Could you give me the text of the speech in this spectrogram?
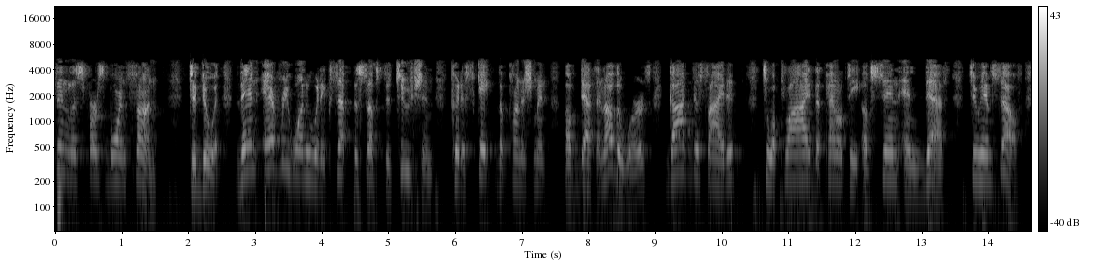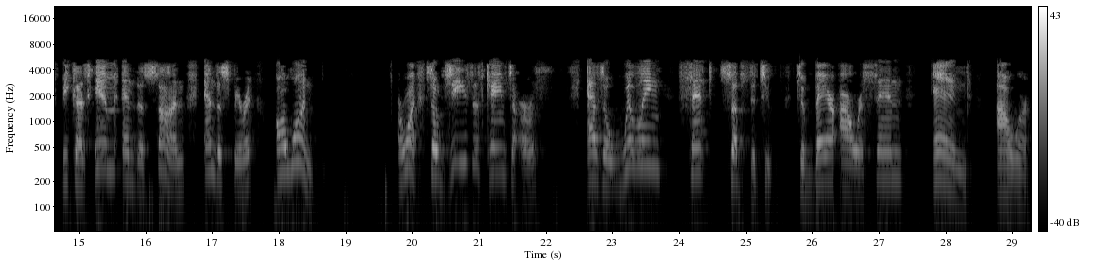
sinless firstborn son to do it. Then everyone who would accept the substitution could escape the punishment of death. In other words, God decided to apply the penalty of sin and death to himself because him and the Son and the Spirit are one. Are one. So Jesus came to earth as a willing sent substitute to bear our sin and our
